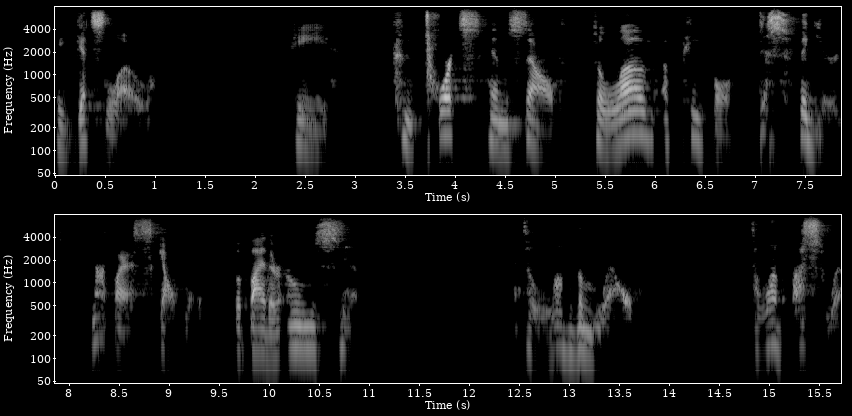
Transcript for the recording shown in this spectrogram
he gets low. He contorts himself to love a people disfigured, not by a scalpel, but by their own sin. And to love them well. To love us well.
